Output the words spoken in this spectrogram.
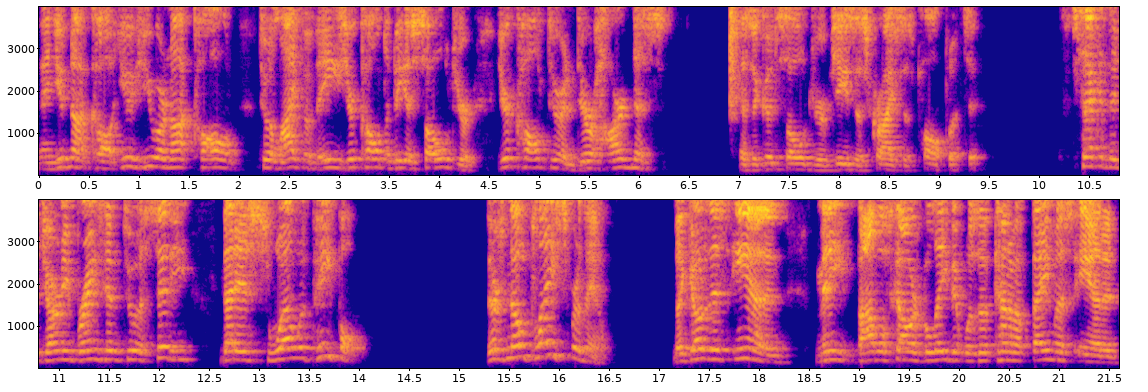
And you've not called you you are not called to a life of ease. You're called to be a soldier. You're called to endure hardness as a good soldier of Jesus Christ, as Paul puts it. Second, the journey brings him to a city that is swell with people. There's no place for them. They go to this inn, and Many Bible scholars believe it was a kind of a famous inn and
